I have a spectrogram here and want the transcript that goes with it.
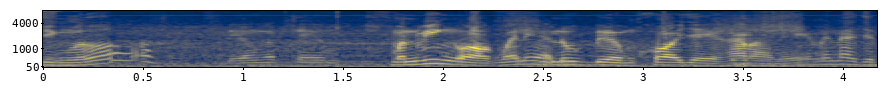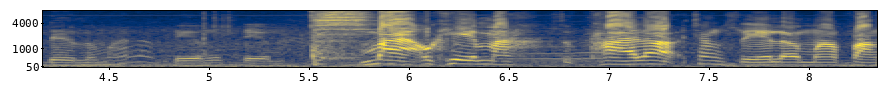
จริงเหรอเดิมครับเดิมมันวิ่งออกไหมเนี่ยลูกเดิมคอใหญ่ขนาดนี้ไม่น่าจะเดิมแล้วมั้งเดิมครับเดิมมาโอเคมา สุดท้ายแล้วช่างเสียเรามาฟัง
